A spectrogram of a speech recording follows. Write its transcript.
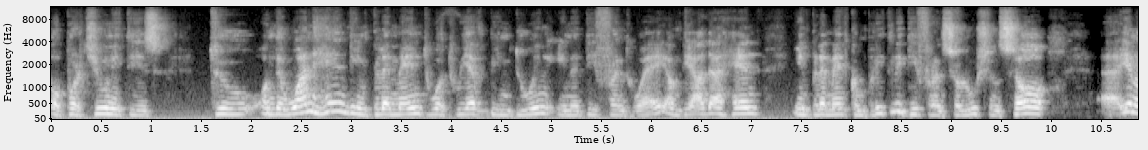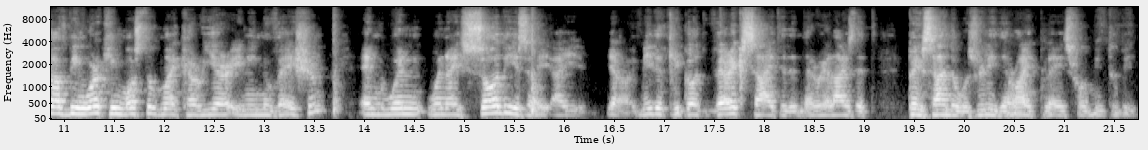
opportunities to, on the one hand, implement what we have been doing in a different way. On the other hand, implement completely different solutions. So, uh, you know, I've been working most of my career in innovation. And when, when I saw this, I, I you know, immediately got very excited and I realized that Pensando was really the right place for me to be.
